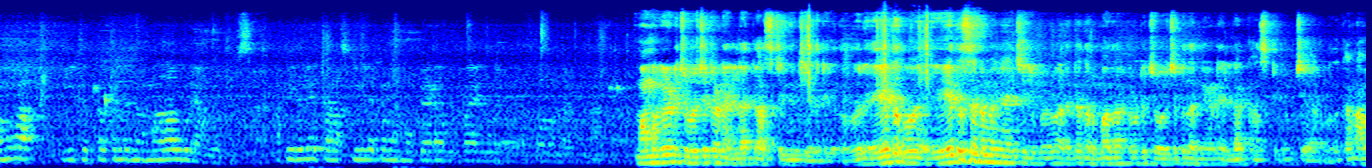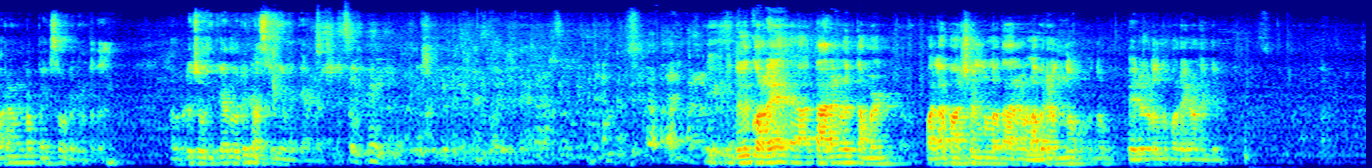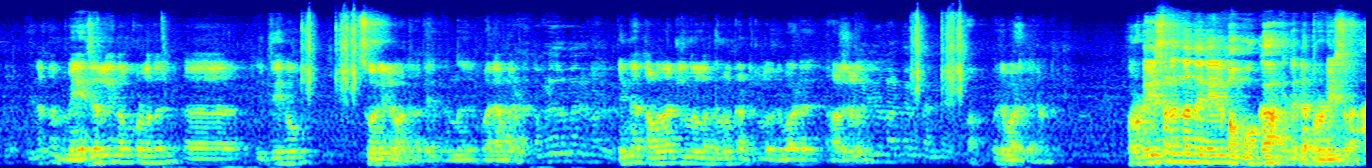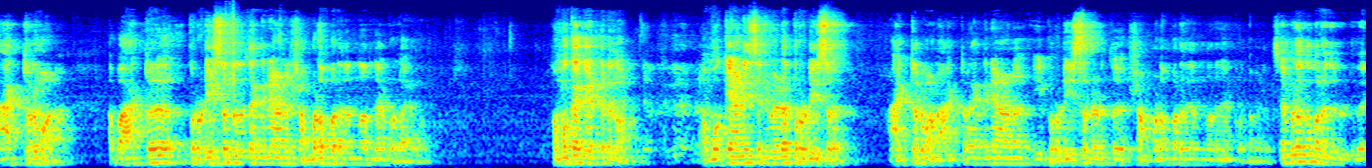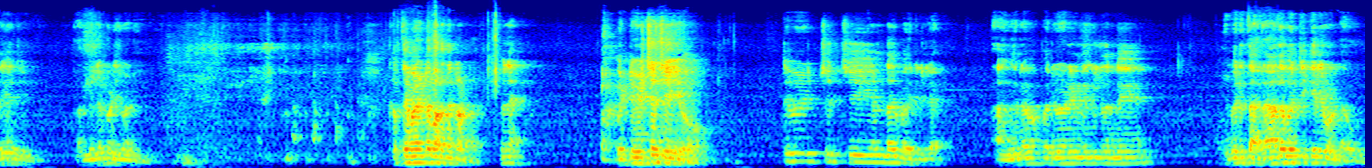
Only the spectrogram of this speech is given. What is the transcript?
നമുക്ക് ഈ ചിത്രത്തിന്റെ നിർമ്മാതാവ് കൂടിയാണല്ലോ അപ്പൊ ഇതിലെ കാസ്റ്റിംഗിലൊക്കെ മമ്മൂക്കയുടെ അഭിപ്രായങ്ങൾ മമ്മൂക്കയോട് ചോദിച്ചിട്ടാണ് എല്ലാ കാസ്റ്റിങ്ങും ചെയ്തിരിക്കുന്നത്. ഒരു ഏത് ഏത് സിനിമ ഞാൻ ചെയ്യുമ്പോഴും അതിന്റെ നിർമ്മാതാക്കളോട് ചോദിച്ചിട്ട് തന്നെയാണ് എല്ലാ കാസ്റ്റിങ്ങും ചെയ്യാറുള്ളത്. കാരണം അവരാണല്ലോ പൈസ കൊടുക്കേണ്ടത്. അവരോട് ചോദിക്കാതെ ഒരു കാസ്റ്റിംഗ് വെക്കാൻ പറ്റില്ല. ഇതിൽ കുറെ താരങ്ങൾ തമിഴ് പല ഭാഷകളിലുള്ള താരങ്ങൾ അവരൊന്നും പേരുകളൊന്ന് പറയുകയാണെങ്കിൽ ഇതിനകത്ത് മേജർലി നമുക്കുള്ളത് ഇദ്ദേഹവും സുനിലുമാണ്. അദ്ദേഹത്തിൽ നിന്ന് വരാൻ പറ്റും പിന്നെ തമിഴ്നാട്ടിൽ നിന്നുള്ള നിങ്ങൾ കണ്ടിട്ടുള്ള ഒരുപാട് ആളുകൾ ഒരുപാട് പേരുണ്ട്. പ്രൊഡ്യൂസർ എന്ന നിലയിൽ മമ്മൂക്ക ഇതിന്റെ പ്രൊഡ്യൂസർ ആക്ടറുമാണ്. അപ്പൊ ആക്ടർ പ്രൊഡ്യൂസറിന്റെ അടുത്ത് എങ്ങനെയാണ് ശമ്പളം പറഞ്ഞതെന്ന് പറഞ്ഞാൽ കൊള്ളായിരുന്നു. മമ്മൂക്ക കേട്ടിരുന്നോ? മമ്മൂക്കയാണ് ഈ സിനിമയുടെ പ്രൊഡ്യൂസർ ആക്ടറുമാണ്. ആക്ടർ എങ്ങനെയാണ് ഈ പ്രൊഡ്യൂസറുടെ അടുത്ത് ശമ്പളം പറഞ്ഞതെന്ന് പറഞ്ഞാൽ കൊള്ളായിരുന്നു ശമ്പളമൊക്കെ പറഞ്ഞിട്ടുണ്ട്. തരികയും ചെയ്യും. അതിലെ പിടിച്ചു മേടിക്കും കൃത്യമായിട്ട് പറഞ്ഞിട്ടുണ്ട്. പിന്നെ? വിട്ടുവീഴ്ച ചെയ്യുമോ വിട്ടുവീഴ്ച ചെയ്യേണ്ട വരില്ല. അങ്ങനെ പരിപാടി ഉണ്ടെങ്കിൽ തന്നെ ഇവർ തരാതെ പറ്റിക്കലേ ഉണ്ടാവും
